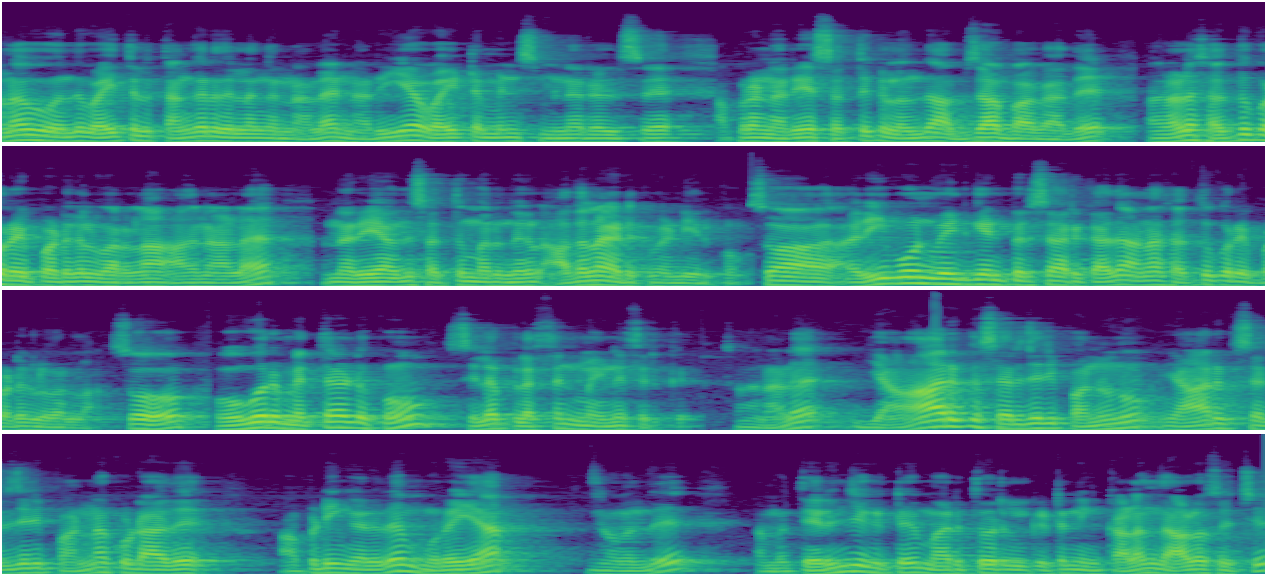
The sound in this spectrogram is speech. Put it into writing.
உணவு வந்து வயிற்றில் தங்குறது இல்லைங்கிறனால நிறைய வைட்டமின்ஸ் மினரல்ஸு அப்புறம் நிறைய சத்துக்கள் வந்து அப்சார்ப் ஆகாது. அதனால் சத்து குறைபாடுகள் வரலாம். அதனால் நிறையா வந்து சத்து மருந்துகள் அதெல்லாம் எடுக்க வேண்டியிருக்கும். ஸோ ரீபோன் வெயிட் கெயின் பெருசாக இருக்காது. ஆனால் சத்து குறைபாடுகள் வரலாம். ஸோ ஒவ்வொரு மெத்தடுக்கும் சில ப்ளஸ் அண்ட் மைனஸ் இருக்குது ஸோ அதனால் யாருக்கு சர்ஜரி பண்ணணும் யாருக்கு சர்ஜரி பண்ணக்கூடாது அப்படிங்கிறத முறையாக நான் வந்து நம்ம தெரிஞ்சுக்கிட்டு மருத்துவர்கள்கிட்ட நீங்கள் கலந்து ஆலோசித்து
